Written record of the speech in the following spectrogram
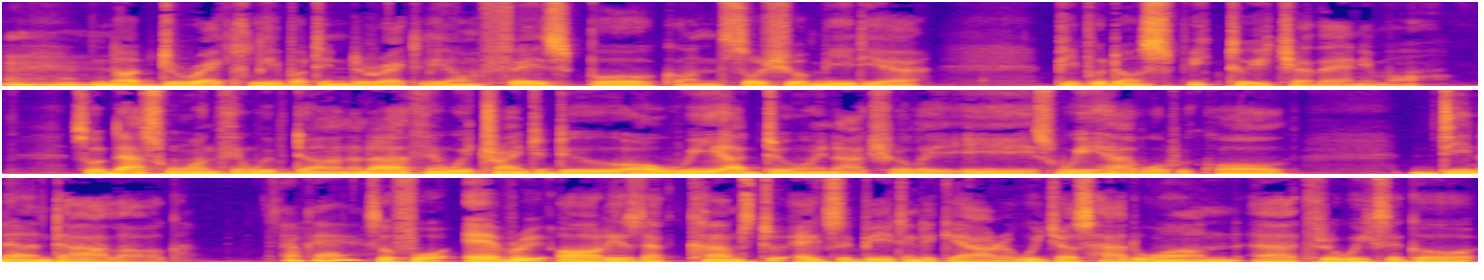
not directly but indirectly on Facebook, on social media. People don't speak to each other anymore. So that's one thing we've done. Another thing we're trying to do, or we are doing actually, is we have what we call dinner and dialogue. Okay. So for every artist that comes to exhibit in the gallery, we just had one uh, three weeks ago,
